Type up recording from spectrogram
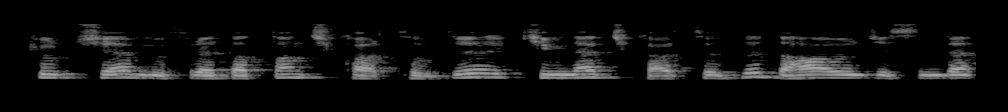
Kürtçe müfredattan çıkartıldı. Kimler çıkartıldı? Daha öncesinde,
